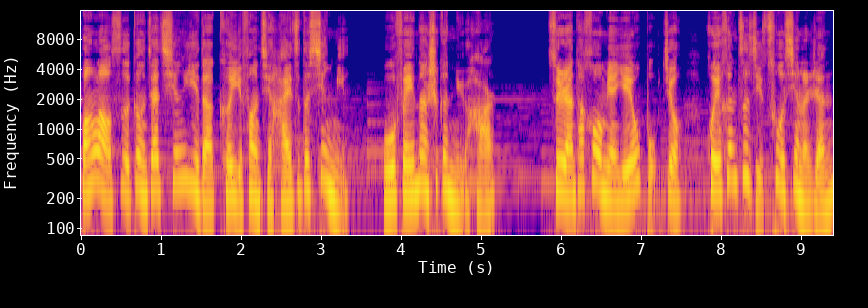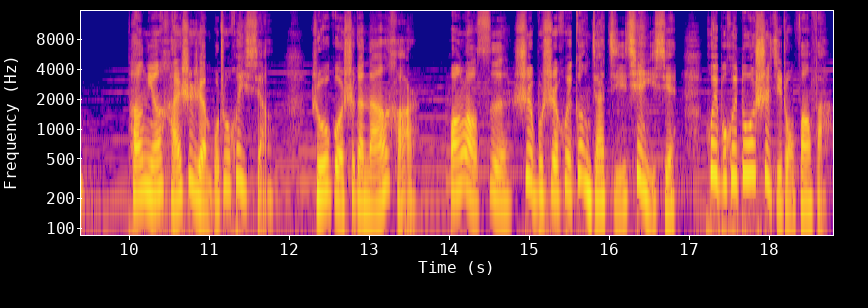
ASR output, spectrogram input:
黄老四更加轻易的可以放弃孩子的性命，无非那是个女孩。虽然他后面也有补救，悔恨自己错信了人，唐宁还是忍不住会想，如果是个男孩。黄老四是不是会更加急切一些？会不会多试几种方法，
